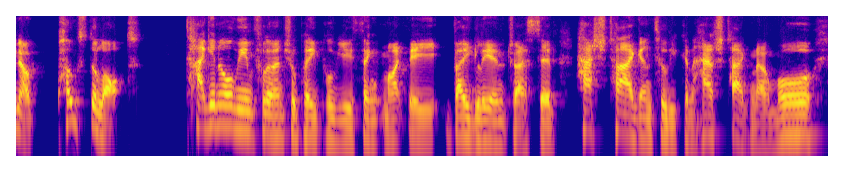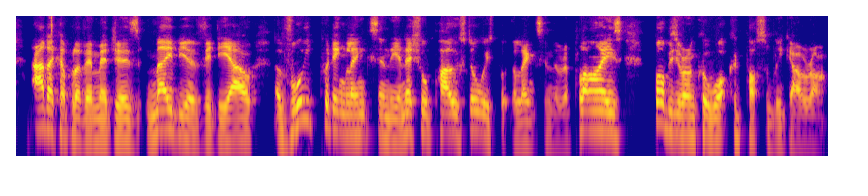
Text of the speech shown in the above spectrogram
know, post a lot tag in all the influential people you think might be vaguely interested, hashtag until you can hashtag no more, add a couple of images, maybe a video, avoid putting links in the initial post, always put the links in the replies. Bob's your uncle, what could possibly go wrong?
